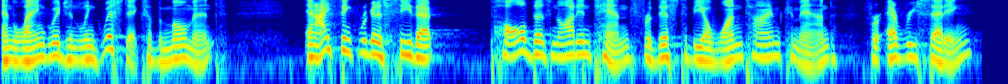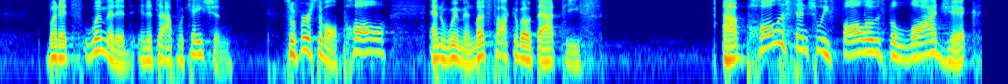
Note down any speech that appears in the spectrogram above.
and language and linguistics of the moment. And I think we're going to see that Paul does not intend for this to be a one time command for every setting but it's limited in its application. So, first of all, Paul and women. Let's talk about that piece. Uh, Paul essentially follows the logic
